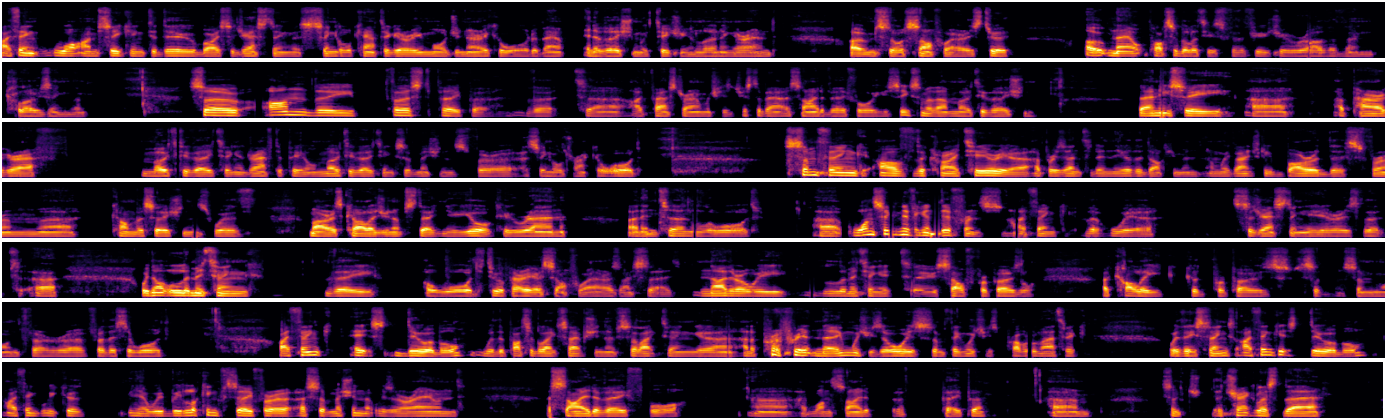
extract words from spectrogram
I think what I'm seeking to do by suggesting this single category, more generic award about innovation with teaching and learning around open source software is to open out possibilities for the future rather than closing them. So on the first paper that uh, I've passed around, which is just about a side of A4, you see some of that motivation. Then you see uh, a paragraph motivating a draft appeal, motivating submissions for a, a single track award. Something of the criteria are presented in the other document, and we've actually borrowed this from uh, conversations with Marist College in upstate New York, who ran an internal award. Uh, one significant difference, I think, that we're suggesting here is that uh, we're not limiting the award to Apereo software, as I said. Neither are we limiting it to self-proposal. A colleague could propose some, someone for uh, for this award. I think it's doable with the possible exception of selecting uh, an appropriate name, which is always something which is problematic with these things. I think it's doable. I think we could, you know, we'd be looking, say, for a, a submission that was around a side of A4 uh, at one side of, of paper, um, some ch a checklist there,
